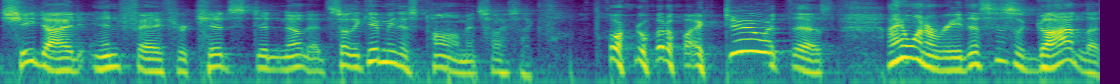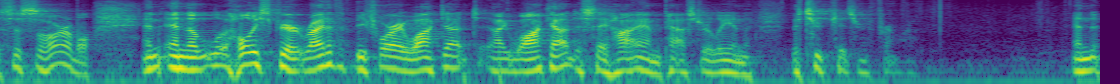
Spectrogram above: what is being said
she died in faith. Her kids didn't know that. So they give me this poem, and so I was like, Lord, what do I do with this? I don't want to read this. This is godless. This is horrible. And, and the Holy Spirit, right the, before I walked out, I walk out to say hi. I'm Pastor Lee, and the, the two kids are in front row. And,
